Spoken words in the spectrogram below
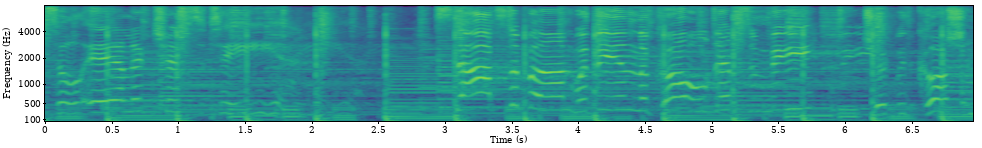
Until electricity starts to burn within the cold depths of me. Tread with caution,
